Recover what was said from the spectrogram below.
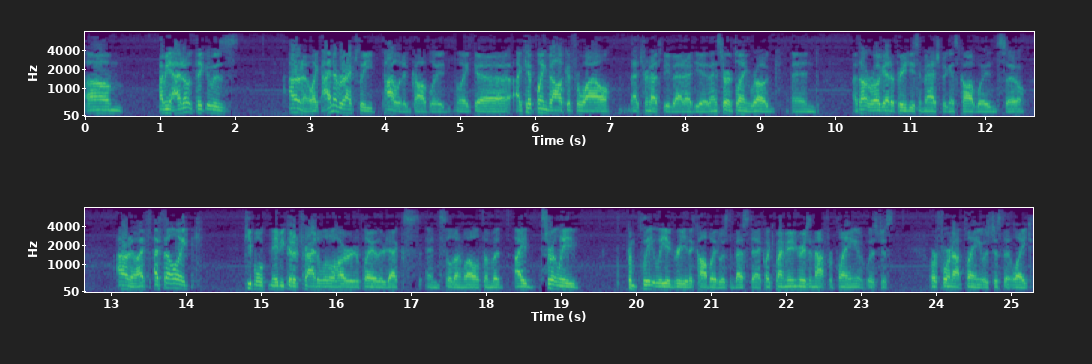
Um, I mean, I don't think it was. I don't know. Like, I never actually piloted Caw-Blade. Like, uh, I kept playing Valakut for a while. That turned out to be a bad idea. Then I started playing Rug, and I thought Rug had a pretty decent matchup against Caw-Blade. So, I don't know. I, I felt like people maybe could have tried a little harder to play other decks and still done well with them. But I certainly completely agree that Caw-Blade was the best deck. Like, my main reason not for playing it was just, or for not playing it was just that like,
